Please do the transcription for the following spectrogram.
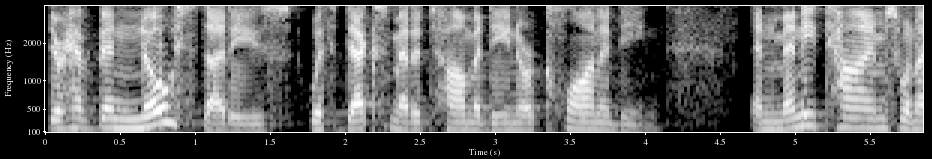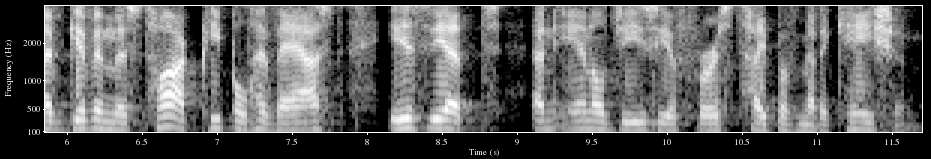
There have been no studies with dexmedetomidine or clonidine. And many times when I've given this talk, people have asked, is it an analgesia first type of medication?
